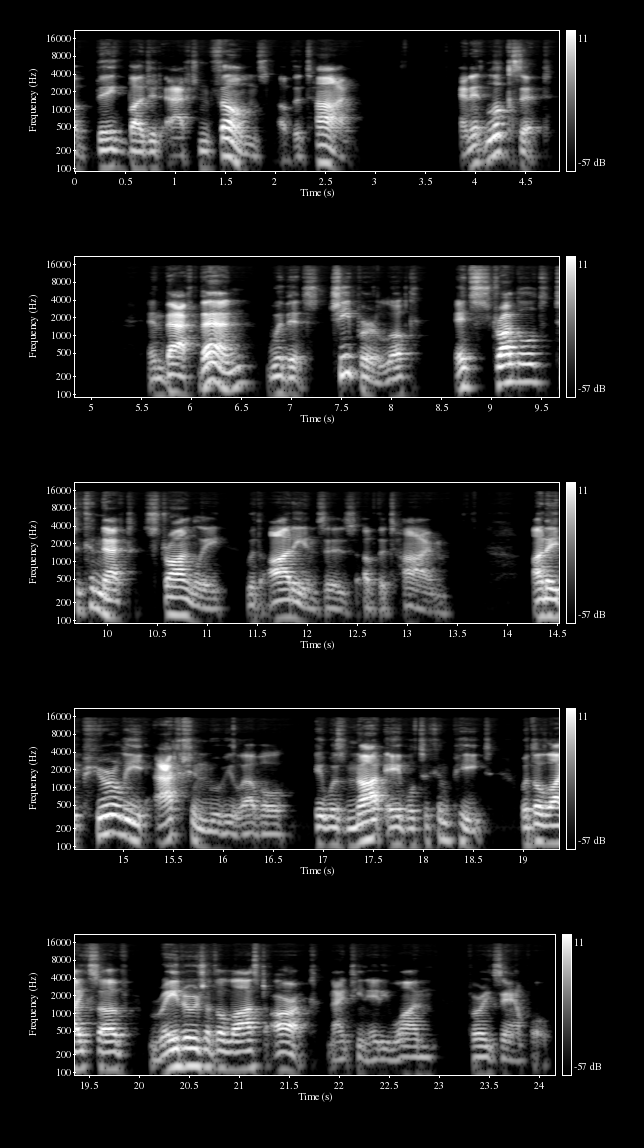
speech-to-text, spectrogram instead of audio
of big budget action films of the time. And it looks it. And back then, with its cheaper look, it struggled to connect strongly with audiences of the time. On a purely action movie level, it was not able to compete with the likes of Raiders of the Lost Ark, 1981, for example.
